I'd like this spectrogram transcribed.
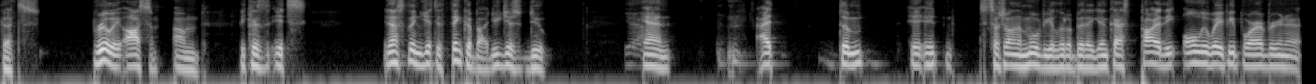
that's really awesome. Um, because it's that's something you have to think about. You just do. Yeah. And I the it, it touch on the movie a little bit again because probably the only way people are ever gonna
